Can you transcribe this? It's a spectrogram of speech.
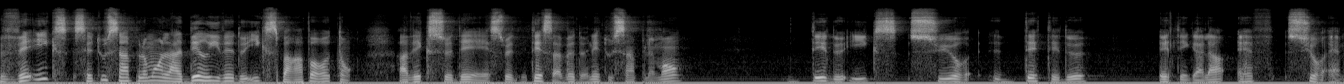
Vx, c'est tout simplement la dérivée de x par rapport au temps. Avec ce d et ce dt, ça veut donner tout simplement d de x sur dt2 est égal à f sur m.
